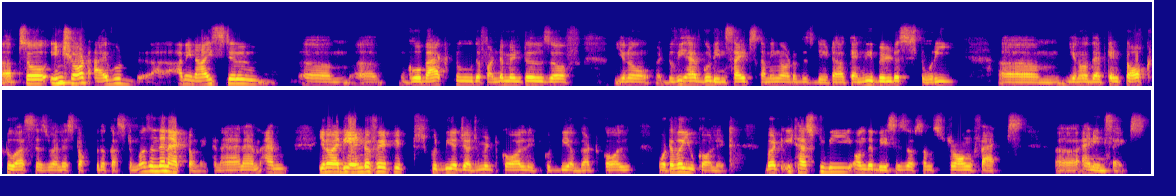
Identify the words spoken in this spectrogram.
Uh, so in short i would i mean i still um, uh, go back to the fundamentals of you know do we have good insights coming out of this data? Can we build a story um, you know that can talk to us as well as talk to the customers and then act on it. And, I, and I'm, I'm you know at the end of it it could be a judgment call it could be a gut call whatever you call it. But it has to be on the basis of some strong facts uh, and insights.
